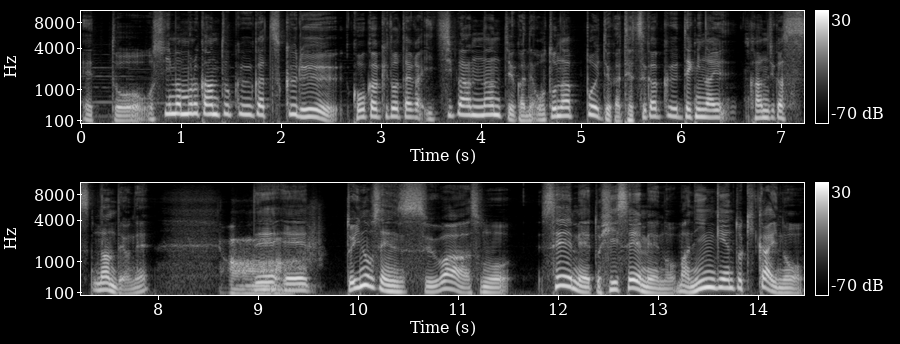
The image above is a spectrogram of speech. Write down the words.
えっと、押井守監督が作る広角機動隊が一番なんていうかね、大人っぽいというか哲学的な感じがすなんだよね。で、えーっと、イノセンスは、その、生命と非生命の、まあ、人間と機械の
